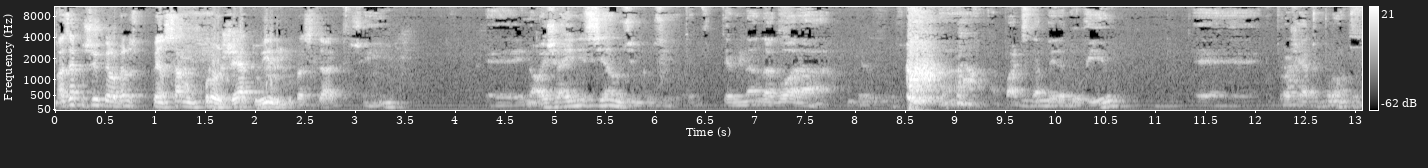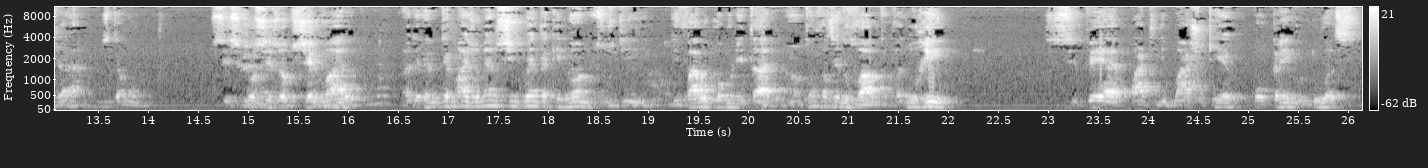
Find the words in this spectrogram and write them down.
Mas é possível, pelo menos, pensar num projeto hídrico para a cidade? Sim. É, nós já iniciamos, inclusive. Estamos terminando agora a, a, parte da beira do rio. É, o projeto pronto já. Estamos sei se vocês observaram, nós devemos ter mais ou menos 50 quilômetros de, de valo comunitário. Não estamos fazendo valo, estamos fazendo rio. Se vê a parte de baixo aqui, é o trem com duas,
